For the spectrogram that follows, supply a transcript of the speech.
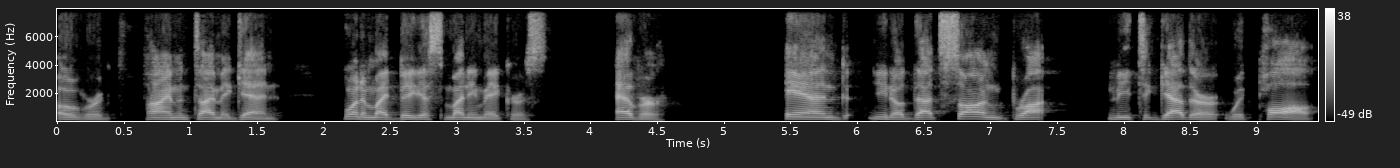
over, time and time again. One of my biggest moneymakers ever. And, you know, that song brought me together with Paul.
